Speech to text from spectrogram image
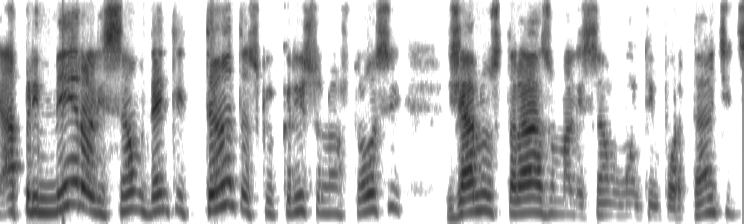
a primeira lição, dentre tantas que o Cristo nos trouxe, já nos traz uma lição muito importante de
